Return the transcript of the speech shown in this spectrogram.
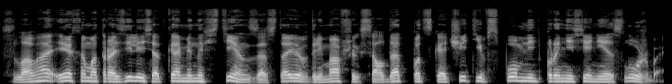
Слова эхом отразились от каменных стен, заставив дремавших солдат подскочить и вспомнить пронесение службы.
